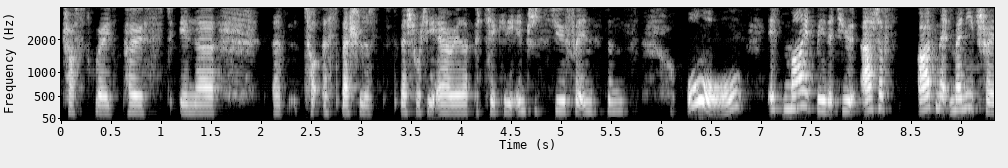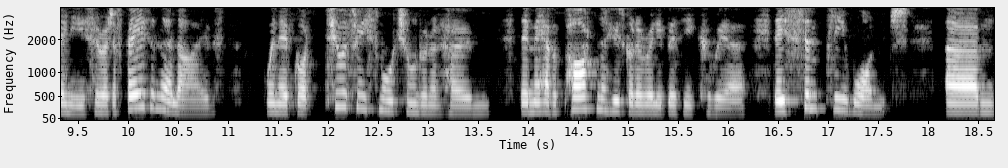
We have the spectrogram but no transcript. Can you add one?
trust grade post in a, a, a specialist specialty area that particularly interests you, for instance. Or it might be that you at a I've met many trainees who are at a phase in their lives when they've got two or three small children at home. They may have a partner who's got a really busy career. They simply want um,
